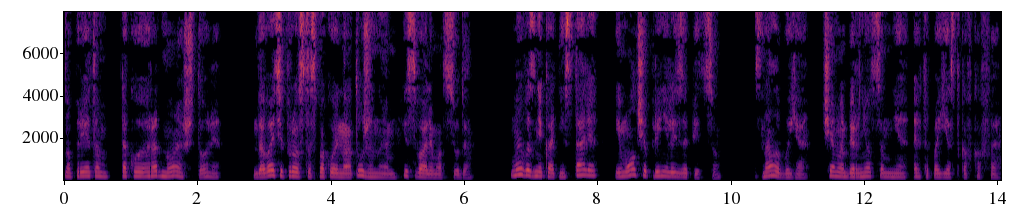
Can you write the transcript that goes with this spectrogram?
но при этом такое родное, что ли. Давайте просто спокойно отужинаем и свалим отсюда. Мы возникать не стали и молча принялись за пиццу. Знала бы я, чем обернется мне эта поездка в кафе.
